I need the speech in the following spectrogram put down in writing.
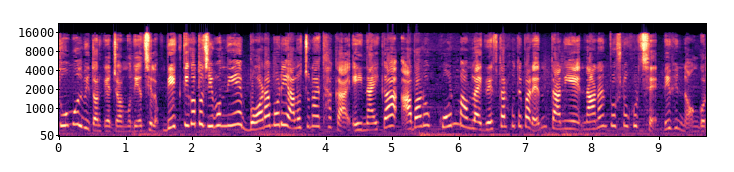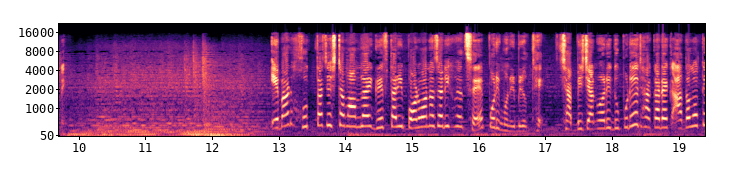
তুমুল বিতর্কের জন্ম দিয়েছিল। ব্যক্তিগত জীবন নিয়ে বরাবরই আলোচনায় থাকা এই নায়িকা আবারও কোন মামলায় গ্রেফতার হতে পারেন তা নিয়ে নানান প্রশ্ন ঘুরছে বিভিন্ন অঙ্গনে। এবার হত্যা চেষ্টা মামলায় গ্রেফতারি পরোয়ানা জারি হয়েছে পরিমণির বিরুদ্ধে। ছাব্বিশ জানুয়ারি দুপুরে ঢাকার এক আদালতে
